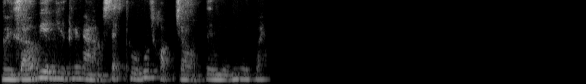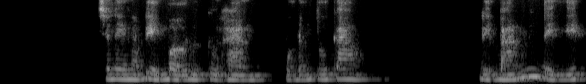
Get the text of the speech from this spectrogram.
Người giáo viên như thế nào sẽ thu hút học trò tương ứng như vậy? Cho nên là để mở được cửa hàng của đấng tối cao, để bán, để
